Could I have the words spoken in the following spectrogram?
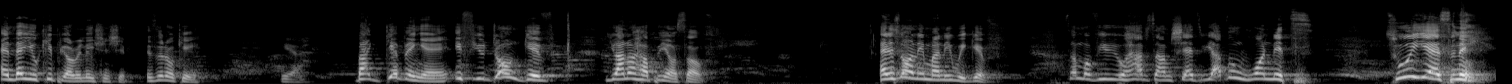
And then you keep your relationship. Is it okay? Yeah. But giving, eh, if you don't give, you are not helping yourself. And it's not only money we give. Some of you, you have some shirts, you haven't worn it. Two years, ne?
